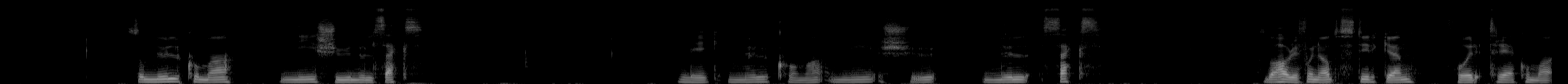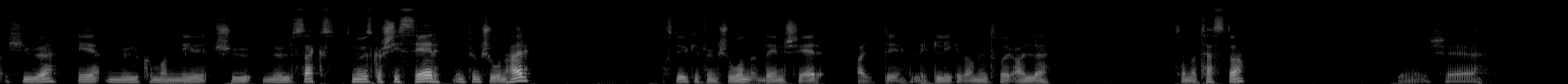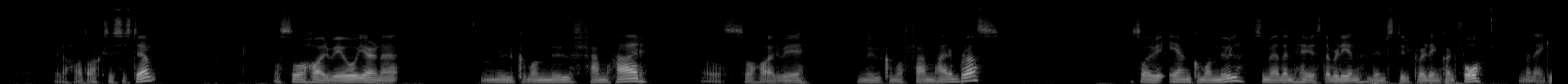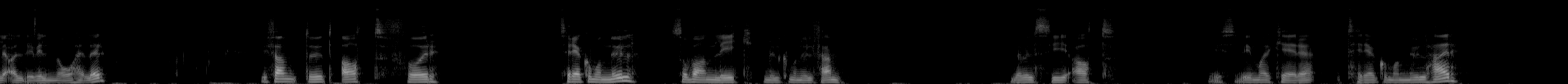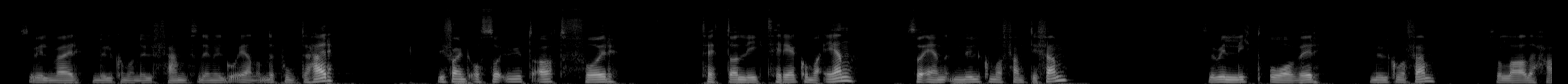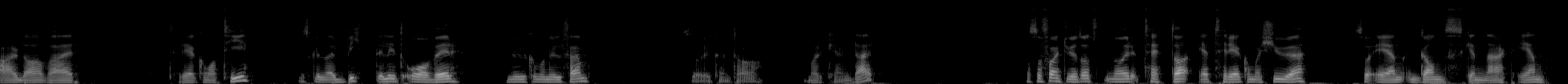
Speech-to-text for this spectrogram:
Så 0,9706 lik 0,9706. Så da har vi funnet at styrken for 3,20 er 0,9706. Så når vi skal skissere den funksjonen her, og styrkefunksjonen den ser alltid litt likedan ut for alle sånne tester. Se vil ha et aksesystem. Og så har vi jo gjerne 0,05 her, og så har vi 0,5 her en plass. Og så har vi 1,0, som er den høyeste verdien den styrkeverdien kan få, som en egentlig aldri vil nå heller. Vi fant ut at for 3,0 så var den lik 0,05. Det vil si at hvis vi markerer 3,0 her, så vil den være 0,05, så den vil gå gjennom det punktet her. Vi fant også ut at for teta lik 3,1, så er den 0,55. Så det blir litt over 0,5. Så la det her da være 3,10. Så skulle den være bitte litt over 0,05. Så vi kan ta markeren der. Og så fant vi ut at når tetta er 3,20, så er den ganske nært 1.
